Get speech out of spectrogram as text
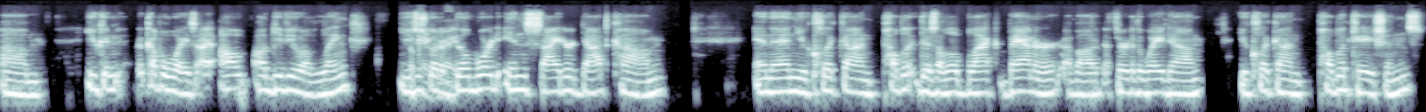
um, you can a couple ways. I, will I'll give you a link. You okay, just go great. to billboardinsider.com and then you click on public. There's a little black banner about a third of the way down. You click on publications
